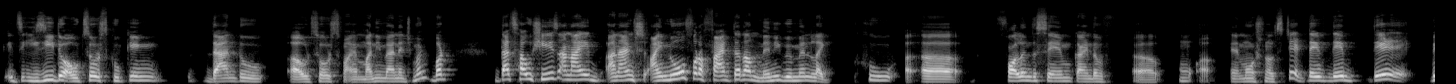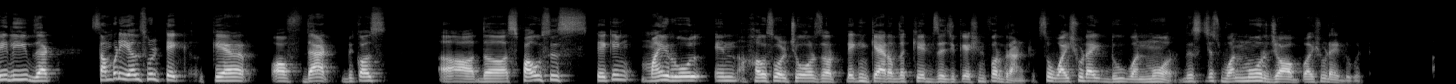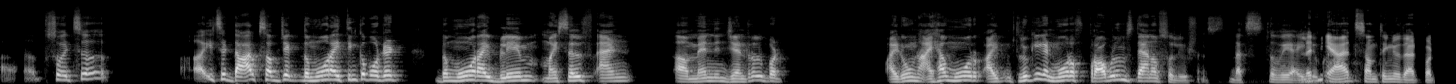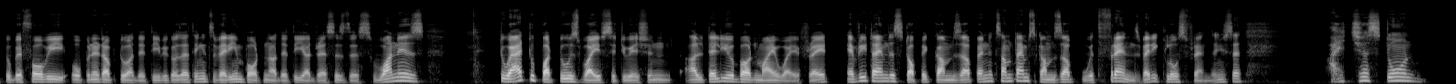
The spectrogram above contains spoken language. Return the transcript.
it's easy to outsource cooking than to outsource my money management. But that's how she is, and I and I'm I know for a fact there are many women like who uh, fall in the same kind of uh, uh, emotional state. They they they believe that somebody else will take care of that because uh, the spouse is taking my role in household chores or taking care of the kids' education for granted. So why should I do one more? This is just one more job. Why should I do it? Uh, so it's a uh, it's a dark subject. The more I think about it, the more I blame myself and uh, men in general. But I don't. I have more. I'm looking at more of problems than of solutions. That's the way I Let me add something to that, Pattu, before we open it up to Aditi, because I think it's very important Aditi addresses this. One is to add to Pattu's wife situation, I'll tell you about my wife, right? Every time this topic comes up, and it sometimes comes up with friends, very close friends, and you say, I just don't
